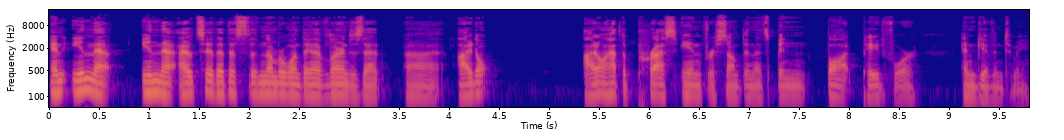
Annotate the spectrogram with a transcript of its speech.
And in that, in that, I would say that that's the number one thing I've learned is that uh, I don't, I don't have to press in for something that's been bought, paid for, and given to me.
